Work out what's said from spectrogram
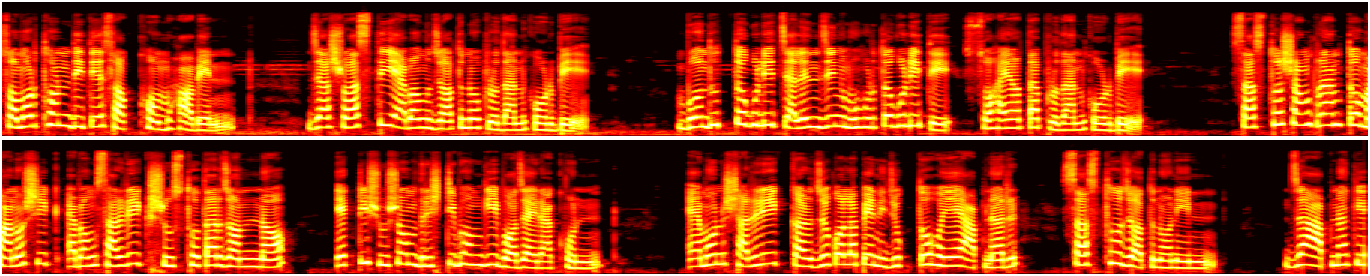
সমর্থন দিতে সক্ষম হবেন, যা স্বস্তি এবং যত্ন প্রদান করবে। বন্ধুত্বগুলি চ্যালেঞ্জিং মুহূর্তগুলিতে সহায়তা প্রদান করবে। স্বাস্থ্য সংক্রান্ত মানসিক এবং শারীরিক সুস্থতার জন্য একটি সুষম দৃষ্টিভঙ্গি বজায় রাখুন। এমন শারীরিক কার্যকলাপে নিযুক্ত হয়ে আপনার স্বাস্থ্য যত্ন নিন, যা আপনাকে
